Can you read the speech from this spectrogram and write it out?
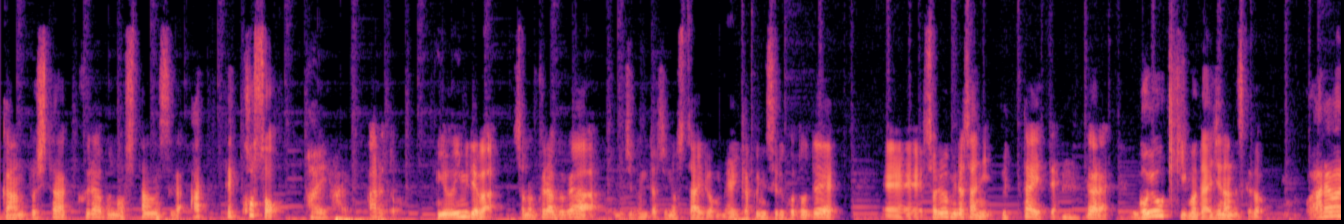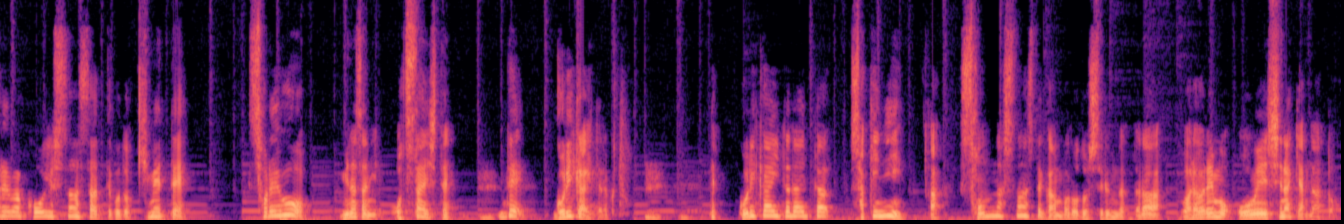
ガンとしたクラブのスタンスがあってこそ。あるという意味では、そのクラブが自分たちのスタイルを明確にすることで、えーそれを皆さんに訴えてうん、だから、御用聞きも大事なんですけど、我々はこういうスタンスだってことを決めて、それを皆さんにお伝えして、うんで、ご理解いただくと。うんで、ご理解いただいた先に、あ、そんなスタンスで頑張ろうとしてるんだったら、我々も応援しなきゃなと。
